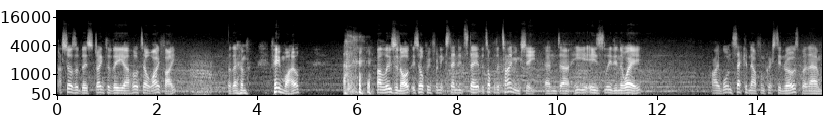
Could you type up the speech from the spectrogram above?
that shows that the strength of the uh, hotel Wi-Fi. But um, meanwhile, Van Luzenoord is hoping for an extended stay at the top of the timing sheet, and uh, he is leading the way by one second now from Christian Rose. But um,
